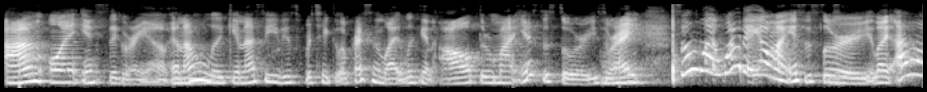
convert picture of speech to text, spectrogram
I'm on Instagram and I'm mm-hmm. looking, I see this particular person like looking all through my Insta stories, mm-hmm. right? So I'm like, why they on my Insta story? Like, I don't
